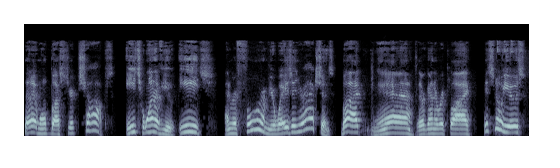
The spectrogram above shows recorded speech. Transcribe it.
then I won't bust your chops. Each one of you, each, and reform your ways and your actions. But, yeah, they're going to reply, it's no use.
